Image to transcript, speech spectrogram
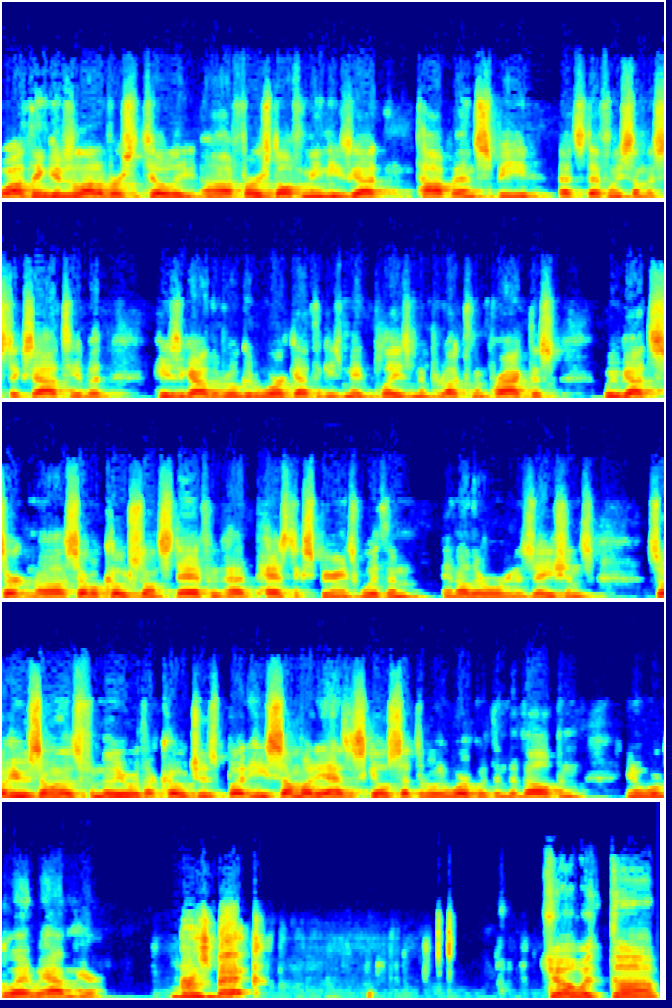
Well, I think gives a lot of versatility. Uh, first off, I mean he's got top end speed. That's definitely something that sticks out to you. But he's a guy with a real good work ethic. He's made plays, been productive in practice. We've got certain uh, several coaches on staff who've had past experience with him in other organizations. So he was someone that was familiar with our coaches, but he's somebody that has a skill set to really work with and develop. And you know we're glad we have him here. Bruce Beck. Joe, with uh,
